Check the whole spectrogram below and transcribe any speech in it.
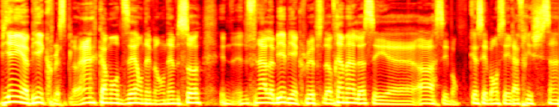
Bien, bien crisp, là, hein? comme on disait, on aime, on aime ça. Une, finale bien, bien crisp. Là. Vraiment, là, c'est euh, ah, c'est bon. Que c'est bon, c'est rafraîchissant.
